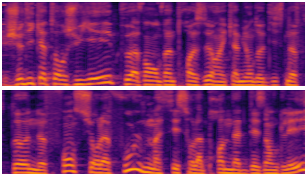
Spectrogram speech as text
Jeudi 14 juillet, peu avant 23h, un camion de 19 tonnes fonce sur la foule, massé sur la promenade des Anglais.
